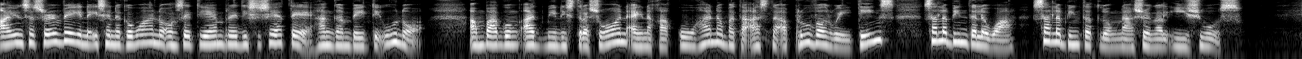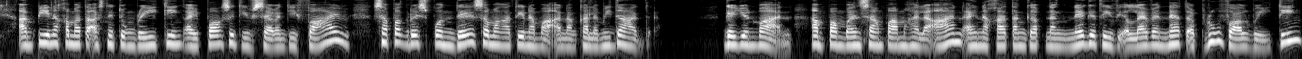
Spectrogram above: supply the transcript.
Ayon sa survey na isinagawa noong Setyembre 17 hanggang 21, ang bagong administrasyon ay nakakuha ng mataas na approval ratings sa 12 sa 13 national issues. Ang pinakamataas nitong rating ay positive 75 sa pagresponde sa mga tinamaan ng kalamidad. Gayunman, ang pambansang pamahalaan ay nakatanggap ng negative 11 net approval rating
